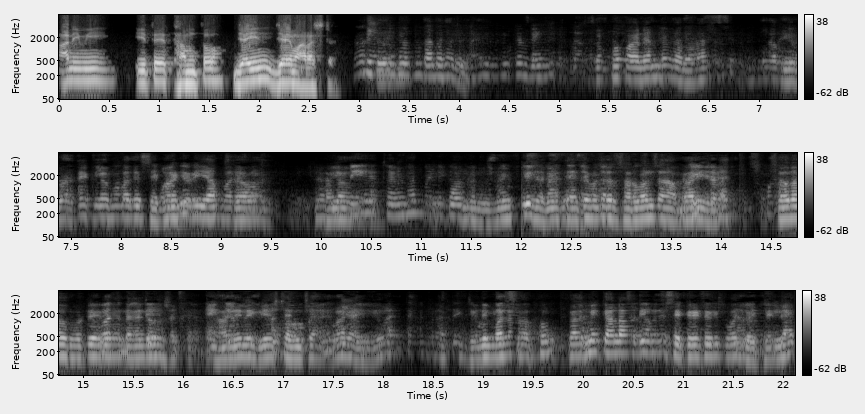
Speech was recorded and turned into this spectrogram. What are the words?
आणि मी इथे थांबतो. जय हिंद जय महाराष्ट्र. खूप आनंद झाला क्लबमध्ये सेक्रेटरी या पदावर मला त्याच्याबद्दल सर्वांचा आभारी आहे सर्व रोटेरियन आणि आलेले गेस्ट यांचे आभार आहे म्हणजे मला खूप कमी कालावधीमध्ये सेक्रेटरी पद भेटलेले आहे.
